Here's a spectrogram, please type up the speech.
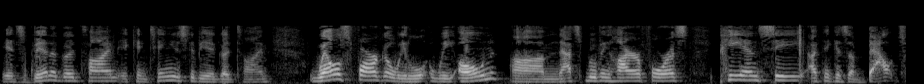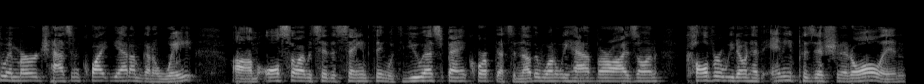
It's been a good time. It continues to be a good time. Wells Fargo, we, we own. Um, that's moving higher for us. PNC, I think, is about to emerge. Hasn't quite yet. I'm going to wait. Um, also, I would say the same thing with U.S. Bancorp. That's another one we have our eyes on. Culver, we don't have any position at all in.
